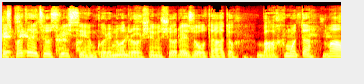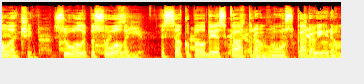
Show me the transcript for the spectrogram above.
Es pateicos visiem, kuri nodrošina šo rezultātu. Bahmuta, Māleči, soli pa solim. Es saku paldies katram mūsu karavīram.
